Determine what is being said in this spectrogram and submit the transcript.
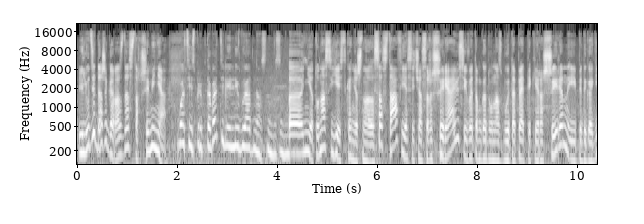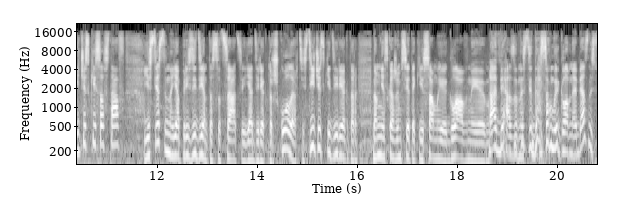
и люди даже гораздо старше меня. У вас есть преподаватели или вы одна с ними занимаетесь? Э, нет, у нас есть, конечно, состав, я сейчас расширяюсь, и в этом году у нас будет опять-таки расширен и педагогический состав. Естественно, я президент ассоциации, я директор школы, артистический директор. На мне, скажем, все такие самые самые главные обязанности, да, самые главные обязанности.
